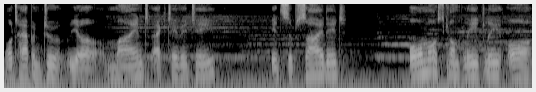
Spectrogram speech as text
what happened to your mind activity? It subsided almost completely or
